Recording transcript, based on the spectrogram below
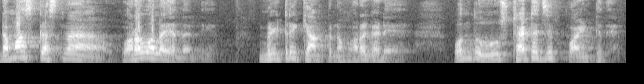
ಡಮಾಸ್ಕಸ್ನ ಹೊರವಲಯದಲ್ಲಿ ಮಿಲಿಟರಿ ಕ್ಯಾಂಪಿನ ಹೊರಗಡೆ ಒಂದು ಸ್ಟ್ರಾಟಜಿಕ್ ಪಾಯಿಂಟ್ ಇದೆ.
